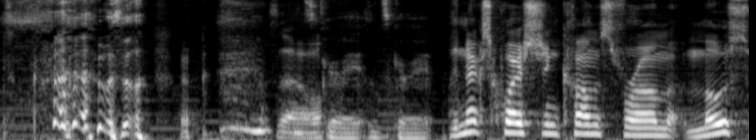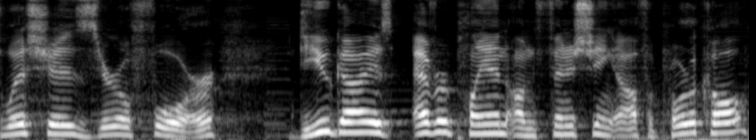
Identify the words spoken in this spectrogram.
so That's great. That's great. the next question comes from Most Wishes 04. Do you guys ever plan on finishing Alpha Protocol,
